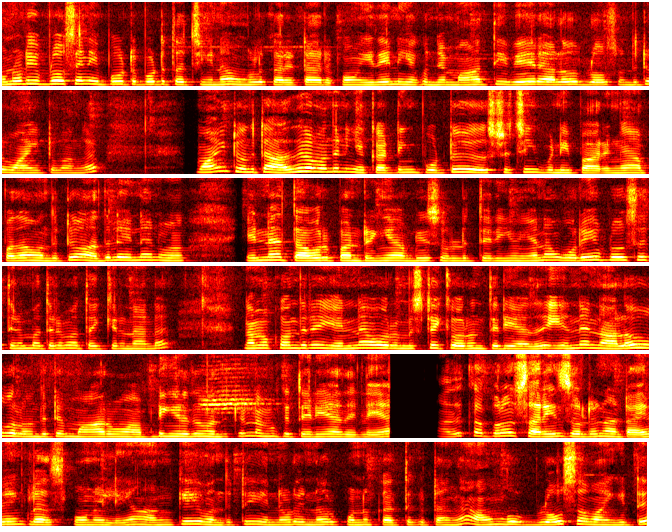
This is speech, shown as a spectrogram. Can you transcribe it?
உன்னுடைய ப்ளவுஸை நீ போட்டு போட்டு தைச்சிங்கன்னா உங்களுக்கு கரெக்டாக இருக்கும். இதே நீங்கள் கொஞ்சம் மாற்றி வேறு அளவு ப்ளவுஸ் வந்துட்டு வாங்கிட்டு வாங்க. வாங்கிட்டு வந்துட்டு அதில் வந்து நீங்கள் கட்டிங் போட்டு ஸ்டிச்சிங் பண்ணி பாருங்கள் அப்போ தான் வந்துட்டு அதில் என்ன என்ன தவறு பண்ணுறீங்க அப்படின்னு சொல்லிட்டு தெரியும். ஏன்னா ஒரே ப்ளவுஸை திரும்ப திரும்ப தைக்கிறனால நமக்கு வந்துட்டு என்ன ஒரு மிஸ்டேக் வரும்னு தெரியாது. என்னென்ன அளவுகள் வந்துட்டு மாறும் அப்படிங்கிறதும் வந்துட்டு நமக்கு தெரியாது இல்லையா? அதுக்கப்புறம் சரின்னு சொல்லிட்டு நான் டைலரிங் கிளாஸ் போனேன் இல்லையா? அங்கேயே வந்துட்டு என்னோட இன்னொரு பொண்ணு கற்றுக்கிட்டாங்க அவங்க ப்ளவுஸை வாங்கிட்டு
